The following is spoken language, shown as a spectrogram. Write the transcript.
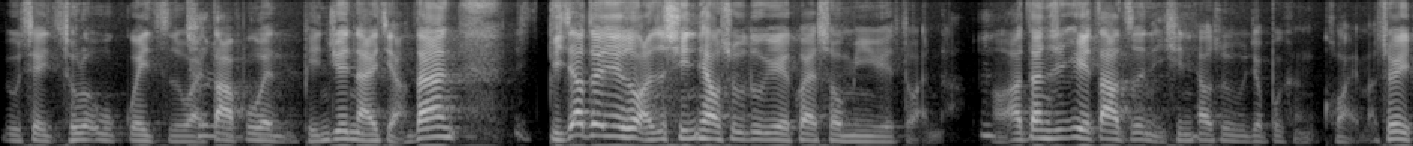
鹿这除了乌龟之外，大部分平均来讲，当然比较正确说法是心跳速度越快，寿命越短了啊。但是越大只，你心跳速度就不很快嘛，所以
